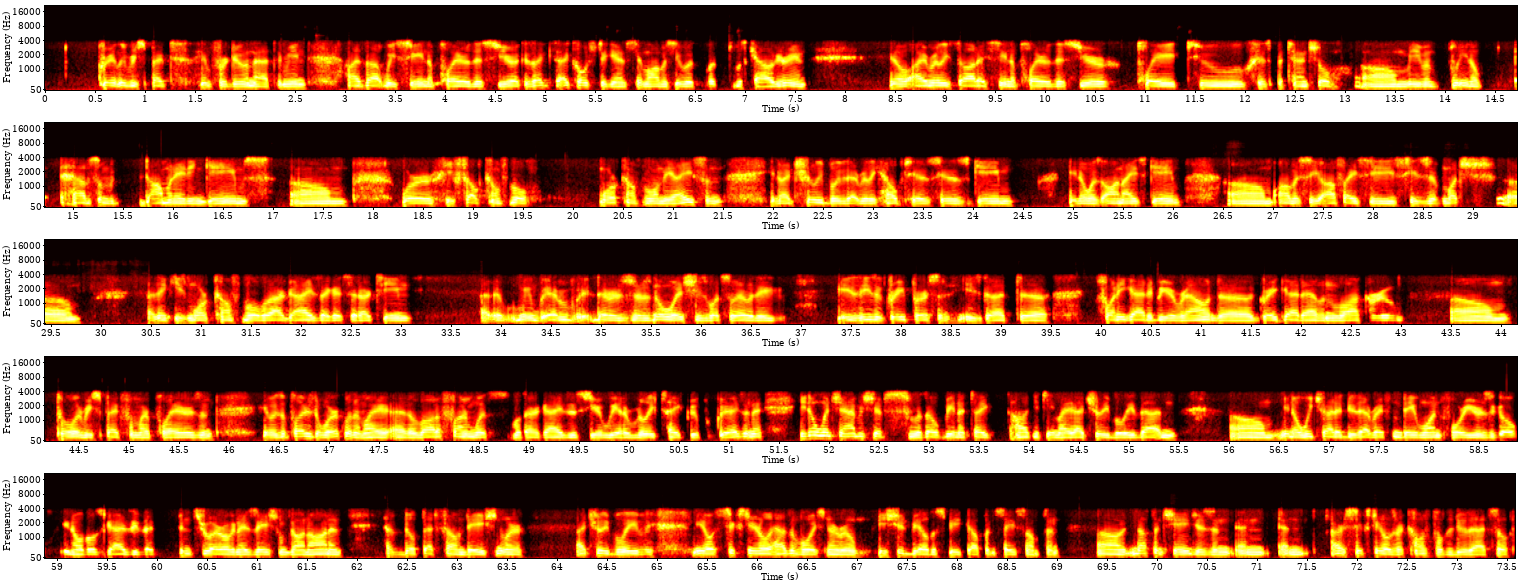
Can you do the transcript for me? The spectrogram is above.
greatly respect him for doing that. I mean, I thought we seen a player this year because I, I coached against him, obviously with, with with Calgary, and you know, I really thought I seen a player this year play to his potential. Um, even you know have some dominating games um, where he felt comfortable, more comfortable on the ice, and you know I truly believe that really helped his his game. You know, his on ice game. Um, obviously, off ice, he's he's a much. Um, I think he's more comfortable with our guys. Like I said, our team. Uh, I mean, there's there's no issues whatsoever. They he's he's a great person. He's got uh, funny guy to be around, a uh, great guy to have in the locker room. Um, total respect from our players, and it was a pleasure to work with him. I, I had a lot of fun with with our guys this year. We had a really tight group of guys, and you don't win championships without being a tight hockey team. I, I truly believe that, and um, you know, we try to do that right from day one, four years ago. You know, those guys that have been through our organization, gone on, and have built that foundation where I truly believe, you know, a 16 year old has a voice in a room. He should be able to speak up and say something. Uh, nothing changes, and and and our 16 year olds are comfortable to do that. So,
